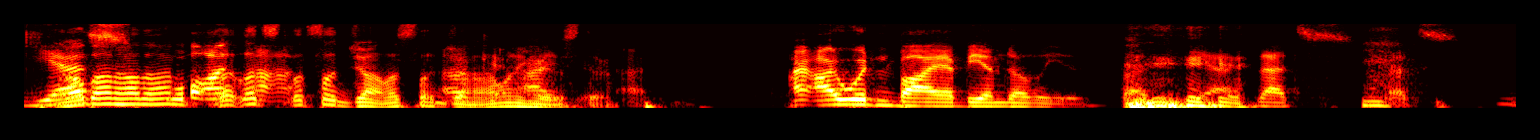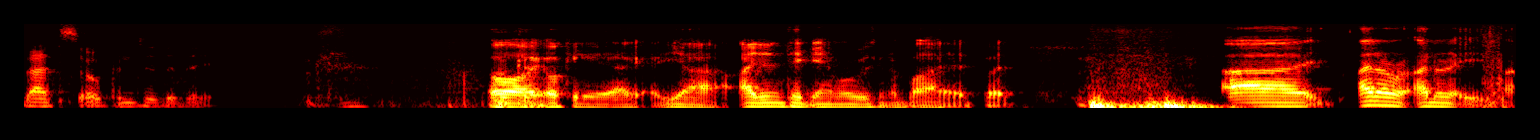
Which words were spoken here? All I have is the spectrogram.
yes. hold on hold on Well, I- Let, us I- let's let john let's let john i want to hear this through I- I, I wouldn't buy a BMW, but yeah, that's that's that's open to debate. Oh, Okay. okay. I, yeah, I didn't think Amer was going to buy it, but uh, I don't. I don't know.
